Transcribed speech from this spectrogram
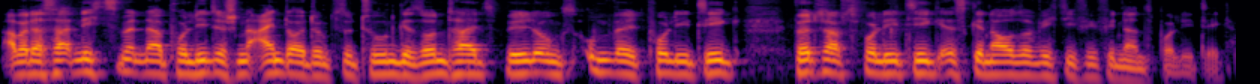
Aber das hat nichts mit einer politischen Eindeutung zu tun. Gesundheits-, Bildungs-, Umweltpolitik, Wirtschaftspolitik ist genauso wichtig wie Finanzpolitik.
